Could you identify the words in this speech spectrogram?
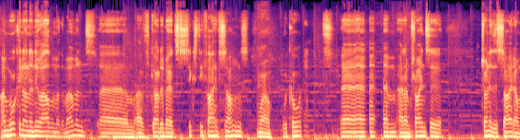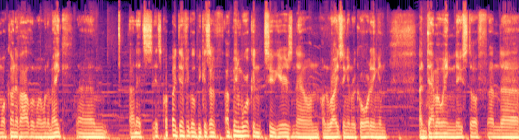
I'm working on a new album at the moment. Um, I've got about sixty five songs. Wow. recorded, uh, um, and I'm trying to trying to decide on what kind of album I want to make. Um, and it's it's quite difficult because I've I've been working two years now on, on writing and recording and and demoing new stuff, and uh,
